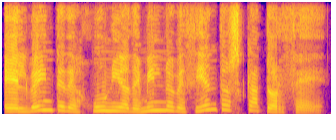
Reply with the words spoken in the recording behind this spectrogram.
El 20 de junio de 1914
